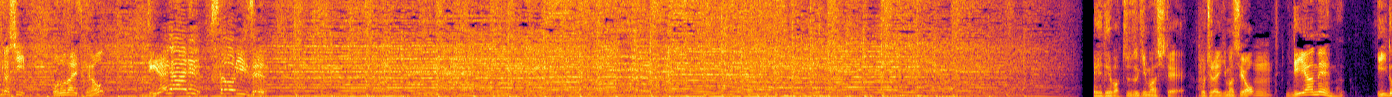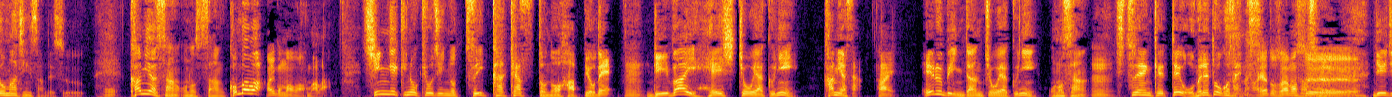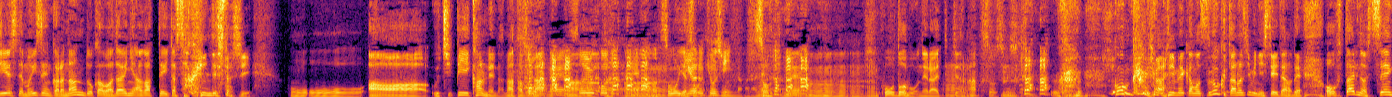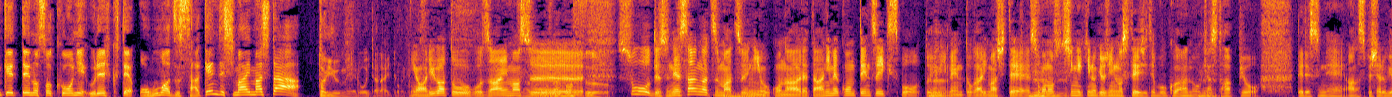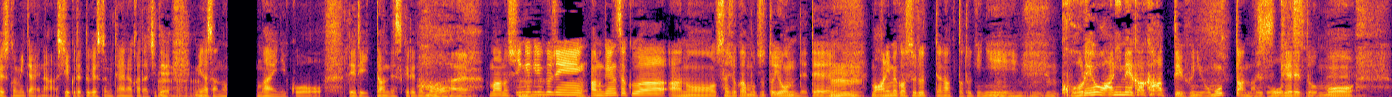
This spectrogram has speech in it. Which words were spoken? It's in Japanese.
谷浩史小野大輔のディアガールストーリーズえーでは続きまして、こちらいきますよ。うんディアネーム、井戸魔人さんです。神谷さん、小野さん、こんばんは。はいこんばんはこんばんは。進撃の巨人の追加キャストの発表で、うんリヴァイ兵士長役に神谷さん、はいエルヴィン団長役に小野さん、うん出演決定おめでとうございます。ありがとうございます DGS でも以前から何度か話題に上がっていた作品でしたし、おおああ、うちピー関連だな、多分な。ねあーそういうことだねそういやリアル巨人だからねそうだね。うんうんうんうん。後頭部を狙えって言ってたな。そうそうそう 今回のアニメ化もすごく楽しみにしていたので、お二人の出演決定の速報に嬉しくて思わず叫んでしまいました。というメールをいただいております。いや、ありがとうございます。ありがとうございますそうですね、3月末に行われたアニメコンテンツエキスポというイベントがありまして、そこの進撃の巨人のステージで僕はあの、キャスト発表でですね、あの、スペシャルゲストみたいな、シークレットゲストみたいな形で、皆さんの前にこう、出て行ったんですけれども、はい。まあ、あの、進撃の巨人、あの、原作は、あの、最初からもうずっと読んでて、うん。もうアニメ化するってなった時に、うんうんこれをアニメ化かっていうふうに思ったんですけれども、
